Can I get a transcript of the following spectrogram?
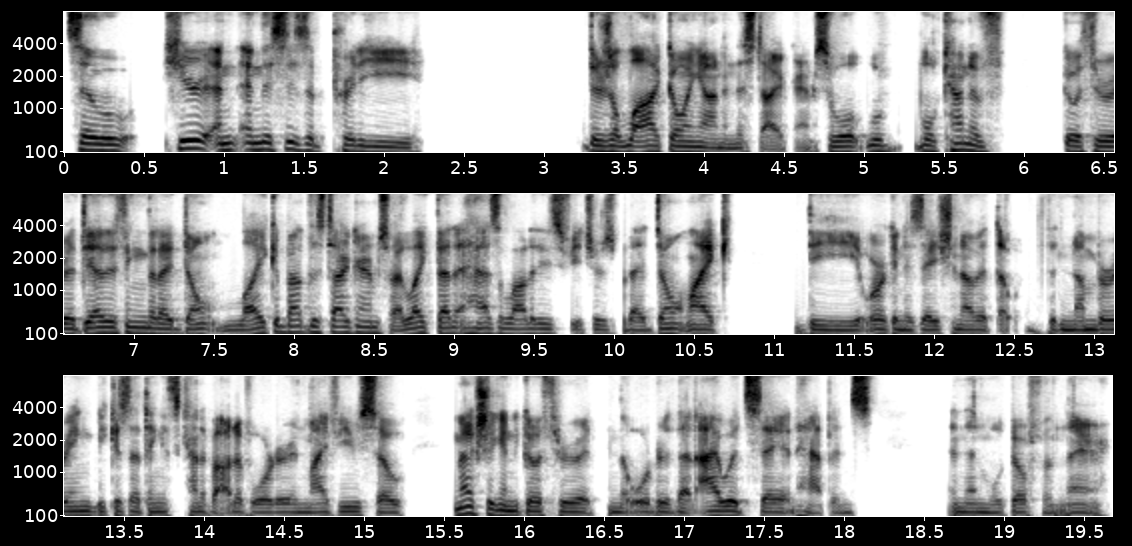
so here and and this is a pretty there's a lot going on in this diagram. So we'll we'll we'll kind of go through it. The other thing that I don't like about this diagram, so I like that it has a lot of these features, but I don't like the organization of it, the, the numbering, because I think it's kind of out of order in my view. So I'm actually going to go through it in the order that I would say it happens, and then we'll go from there.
